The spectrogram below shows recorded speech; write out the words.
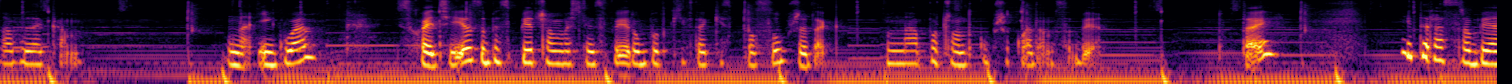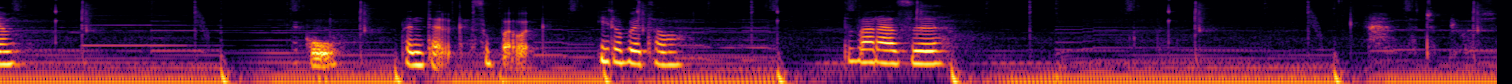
Nawlekam na igłę. Słuchajcie, ja zabezpieczam właśnie swoje robótki w taki sposób, że tak na początku przekładam sobie tutaj i teraz robię taką pętelkę, supełek i robię to dwa razy. A, zaczepiło się.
